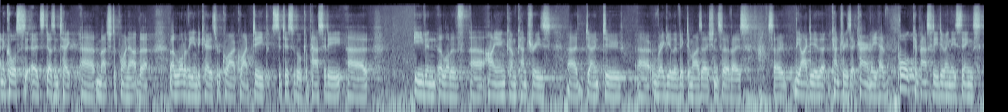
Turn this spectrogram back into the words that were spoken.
And of course, it doesn't take uh, much to point out that a lot of the indicators require quite deep statistical capacity, uh, even a lot of uh, high income countries uh, don't do uh, regular victimization surveys. So the idea that countries that currently have poor capacity doing these things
